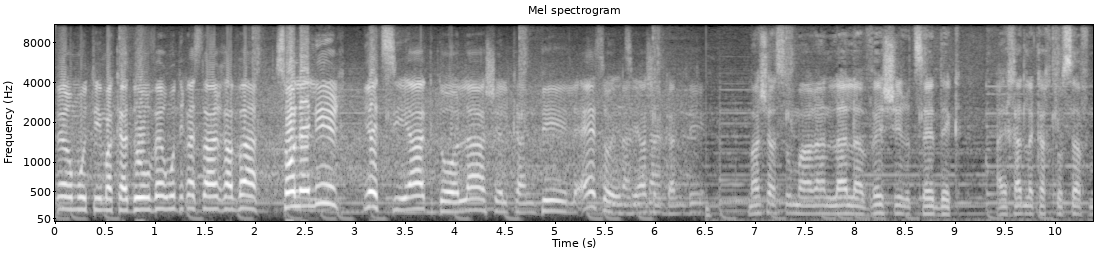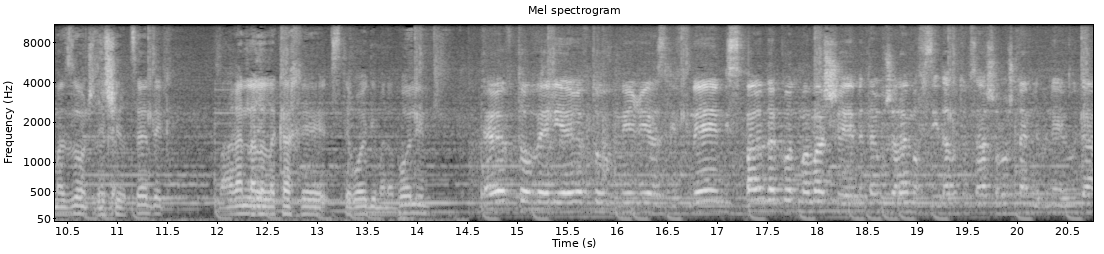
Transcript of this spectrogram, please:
ורמוט עם הכדור, ורמוט נכנס לרחבה, סולליר, יציאה גדולה של קנדיל, איזו יציאה של קנדיל. מה שעשו מהרן לאלה ושיר צדק, האחד לקח תוסף מזון, שזה שיר צדק, מהרן לאלה לקח אה, סטרואידים אנבוליים. ערב טוב אלי, ערב טוב מירי, אז לפני מספר דקות ממש אה, בית"ר ירושלים מפסידה בתוצאה 3-2 לבני יהודה.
